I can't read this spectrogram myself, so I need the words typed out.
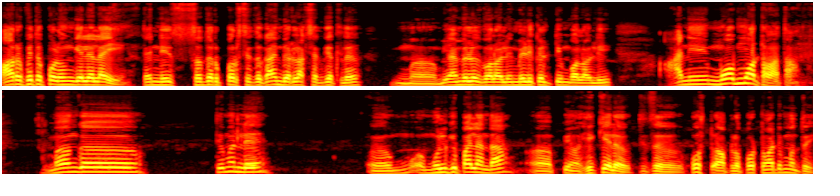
आरोपी तर पळून गेलेला आहे. त्यांनी सदर परिस्थितीचं गांभीर लक्षात घेतलं. ॲम्ब्युलन्स बोलावली मेडिकल टीम बोलावली. आणि मॉब मोठा होता. मग ते म्हणले मु- मुलगी पहिल्यांदा हे केलं. तिचं पोस्ट आपलं पोस्टमार्टम म्हणतोय.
